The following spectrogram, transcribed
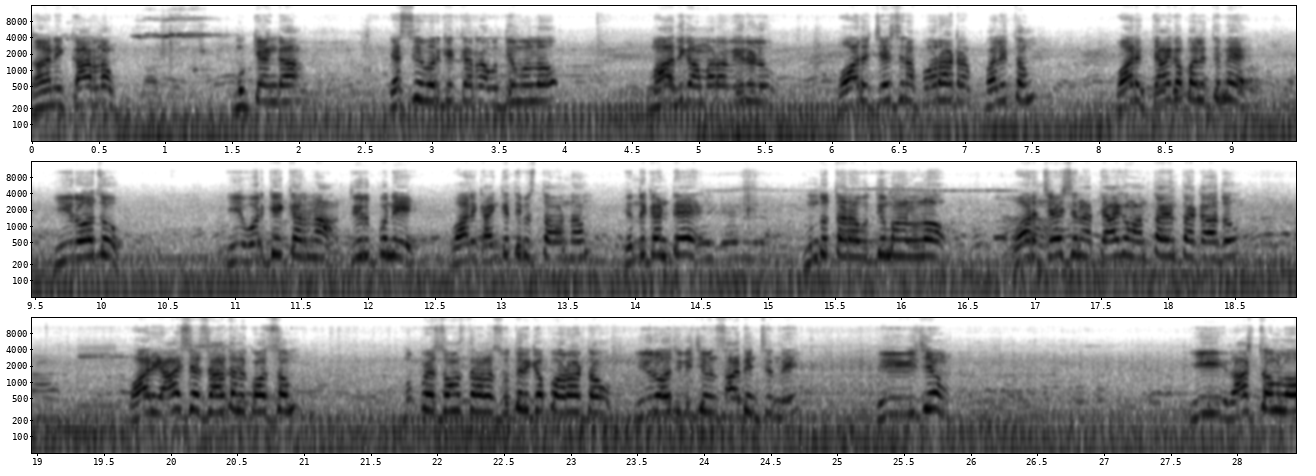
దానికి కారణం ముఖ్యంగా ఎస్సీ వర్గీకరణ ఉద్యమంలో మాదిగా అమరవీరులు వారు చేసిన పోరాట ఫలితం వారి త్యాగ ఫలితమే. ఈరోజు ఈ వర్గీకరణ తీర్పుని వారికి అంకితమిస్తూ ఉన్నాం. ఎందుకంటే ముందు తర ఉద్యమాలలో వారు చేసిన త్యాగం అంతా ఇంత కాదు. వారి ఆశయ సాధన కోసం ముప్పై సంవత్సరాల సుదీర్ఘ పోరాటం ఈరోజు విజయం సాధించింది. ఈ విజయం ఈ రాష్ట్రంలో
